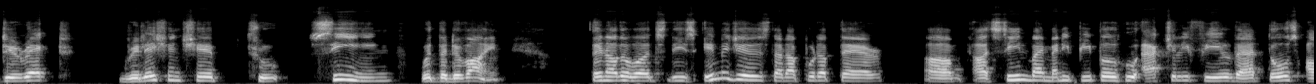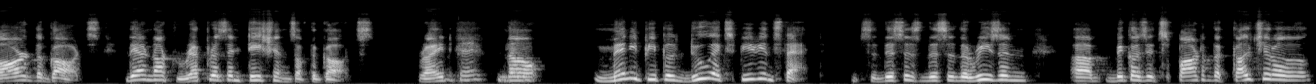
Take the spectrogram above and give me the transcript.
direct relationship through seeing with the divine. In other words, these images that are put up there um, are seen by many people who actually feel that those are the gods. They are not representations of the gods, right? Okay. Now, many people do experience that. So this is this is the reason uh, because it's part of the cultural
